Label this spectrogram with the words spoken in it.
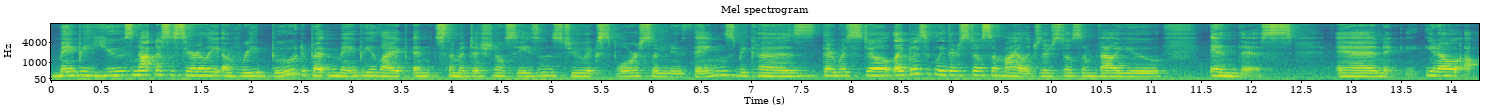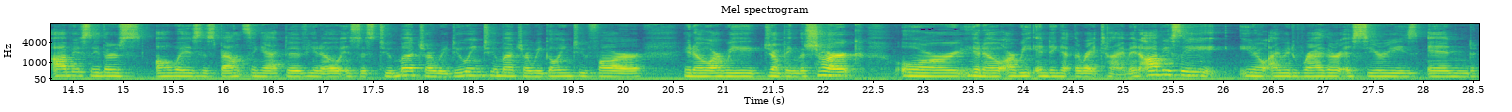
maybe use not necessarily a reboot but maybe like in some additional seasons to explore some new things because there was still like basically there's still some mileage there's still some value in this. And you know obviously there's always this balancing act of you know is this too much? Are we doing too much? Are we going too far? You know are we jumping the shark? Or you know are we ending at the right time? And obviously you know i would rather a series end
